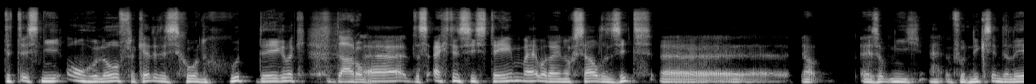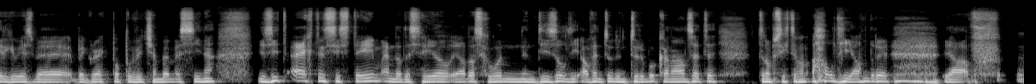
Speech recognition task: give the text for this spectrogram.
dit is niet ongelooflijk. Hè. Dit is gewoon goed degelijk. Daarom. Het is echt een systeem hè, wat je nog zelden ziet. Eh, ja, hij is ook niet eh, voor niks in de leer geweest bij, bij Greg Popovich en bij Messina. Je ziet echt een systeem en dat is, heel, ja, dat is gewoon een diesel die af en toe een turbo kan aanzetten ten opzichte van al die andere ja, pff, eh,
